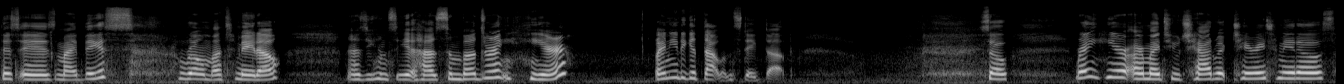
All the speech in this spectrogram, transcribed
This is my biggest Roma tomato. As you can see, it has some buds right here. I need to get that one staked up. So right here are my two Chadwick cherry tomatoes.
